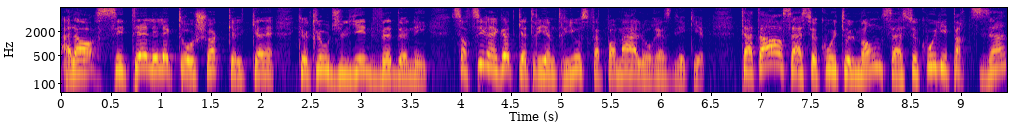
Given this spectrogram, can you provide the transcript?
Alors, c'était l'électrochoc que, que, Claude Julien devait donner. Sortir un gars de quatrième trio, ça fait pas mal au reste de l'équipe. Tatar, ça a secoué tout le monde, ça a secoué les partisans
